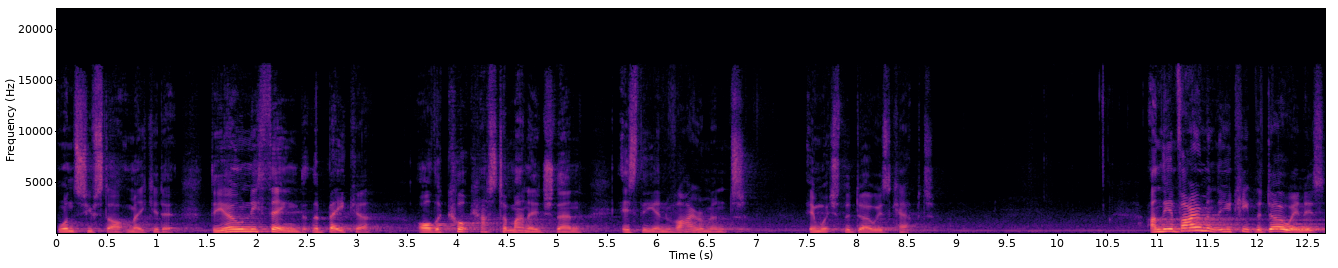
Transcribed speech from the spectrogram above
once you start making it. The only thing that the baker or the cook has to manage then is the environment in which the dough is kept. And the environment that you keep the dough in is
